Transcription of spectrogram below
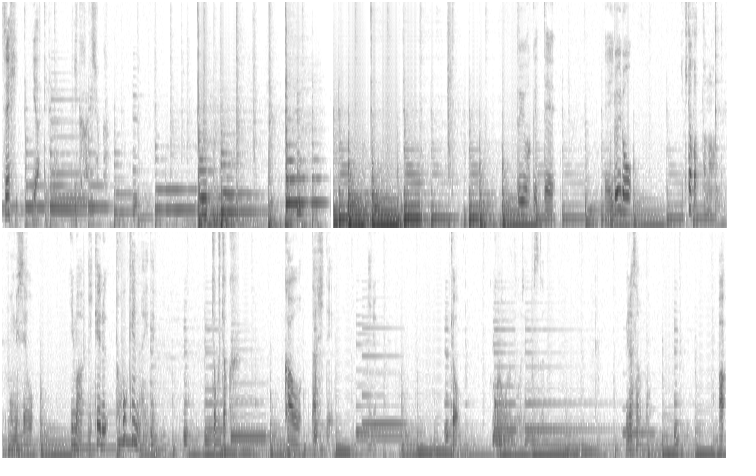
ぜひやってみたいかがでしょうか。というわけで、いろいろ行きたかったなと。お店を今行ける徒歩圏内でちょくちょく顔を出している。今日この頃でございますが。皆さんもあ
